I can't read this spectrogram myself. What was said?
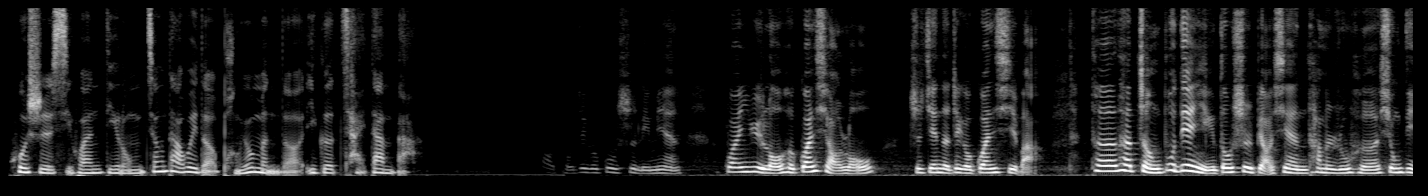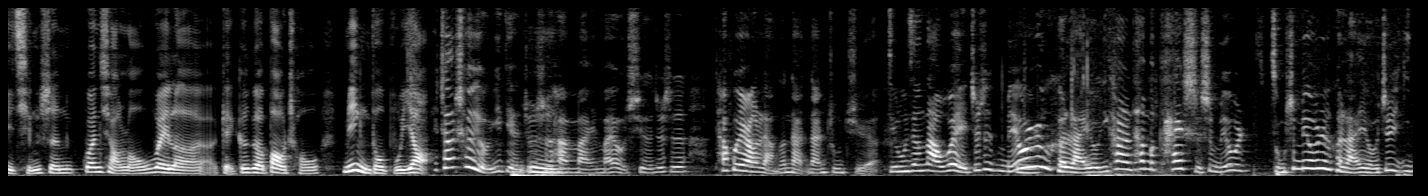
或是喜欢狄龙、姜大卫的朋友们的一个彩蛋吧。报仇这个故事里面，关玉楼和关小楼之间的这个关系吧。他他整部电影都是表现他们如何兄弟情深。关小楼为了给哥哥报仇，命都不要。张彻有一点就是还蛮蛮有趣的，就是他会让两个男男主角狄龙江大卫，就是没有任何来由。你看他们开始是没有，总是没有任何来由，就是一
